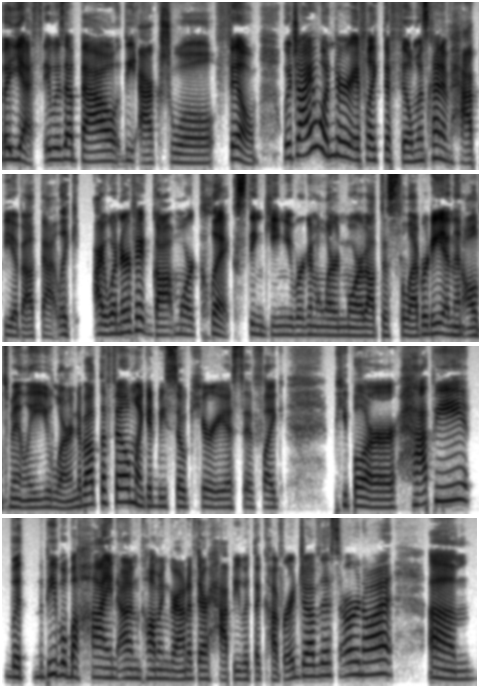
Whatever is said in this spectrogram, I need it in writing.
But yes, it was about the actual film, which I wonder if like the film is kind of happy about that. Like, I wonder if it got more clicks thinking you were going to learn more about the celebrity and then ultimately you learned about the film. Like, I'd be so curious if like people are happy with the people behind Uncommon Ground, if they're happy with the coverage of this or not. Um,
